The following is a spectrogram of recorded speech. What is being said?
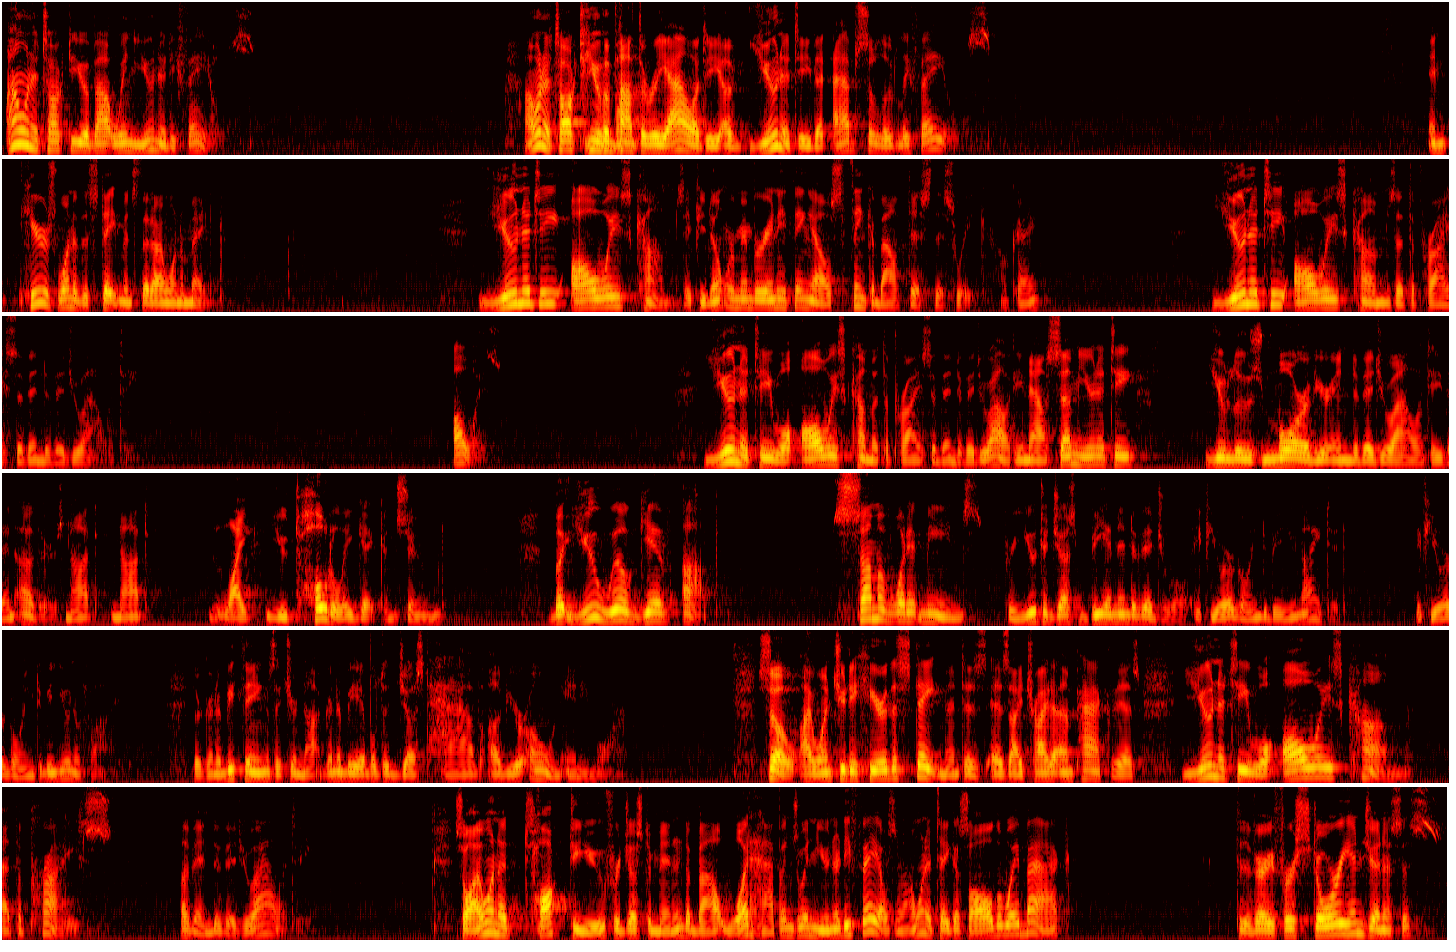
I want to talk to you about when unity fails. I want to talk to you about the reality of unity that absolutely fails. And here's one of the statements that I want to make Unity always comes. If you don't remember anything else, think about this this week, okay? Unity always comes at the price of individuality. Always. Unity will always come at the price of individuality. Now, some unity, you lose more of your individuality than others. Not, not like you totally get consumed, but you will give up some of what it means for you to just be an individual if you are going to be united, if you are going to be unified. There are going to be things that you're not going to be able to just have of your own anymore. So I want you to hear the statement as, as I try to unpack this. Unity will always come at the price of individuality. So I want to talk to you for just a minute about what happens when unity fails. And I want to take us all the way back to the very first story in Genesis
